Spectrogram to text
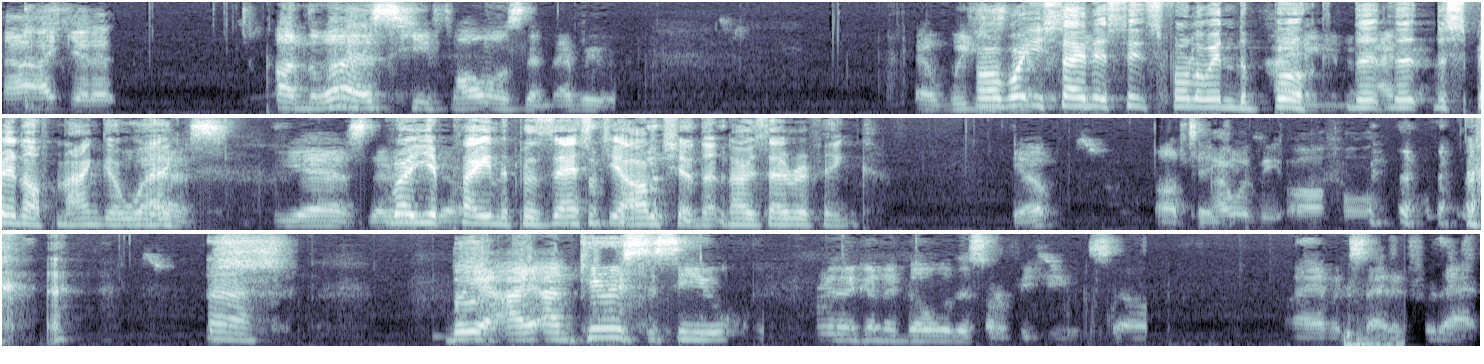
Uh, I get it. Unless he follows them everywhere. And we what never you saying see is it's following the book, the the, the, background. spin-off manga it. where Yes, yes. There where you you're go. playing the possessed Yamcha that knows everything. Yep, I'll take That it. would be awful. Uh, But yeah, I, I'm curious to see where they're going to go with this RPG. So I am excited for that.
